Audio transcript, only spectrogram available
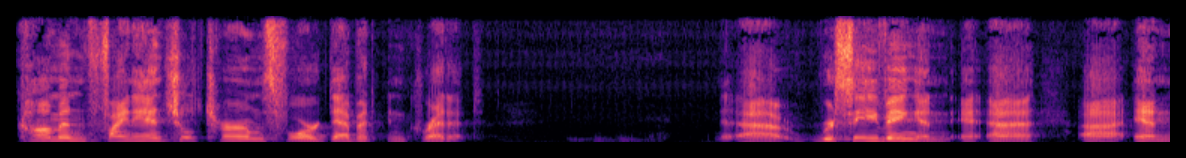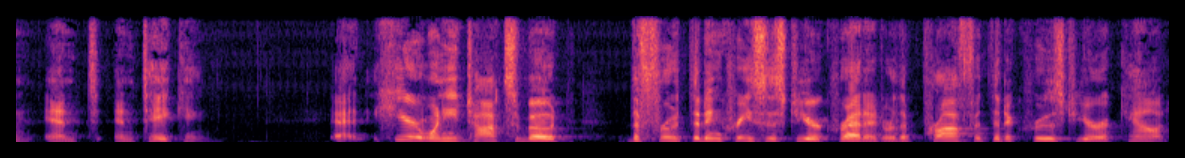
common financial terms for debit and credit. Uh, receiving and, uh, uh, and, and, and taking. Here, when he talks about the fruit that increases to your credit or the profit that accrues to your account,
